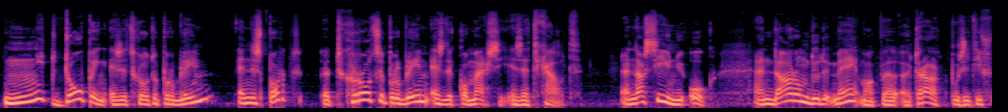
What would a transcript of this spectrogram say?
niet doping is het grote probleem in de sport. Het grootste probleem is de commercie, is het geld. En dat zie je nu ook. En daarom doet het mij, maar ik wil uiteraard positief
